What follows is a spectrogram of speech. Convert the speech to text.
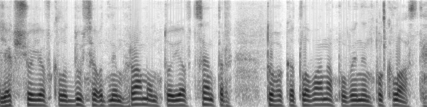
Якщо я вкладуся одним грамом, то я в центр того котлована повинен покласти.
